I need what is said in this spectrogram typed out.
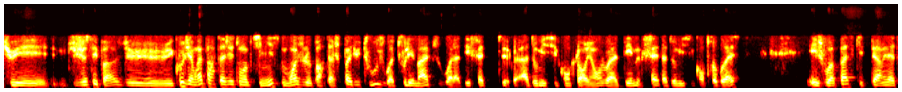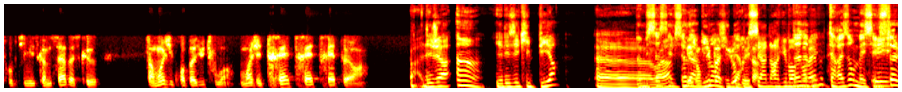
Tu es, je sais pas. Je, écoute, j'aimerais partager ton optimisme. Moi, je le partage pas du tout. Je vois tous les matchs. Je vois la défaite à domicile contre Lorient. Je vois la défaite à domicile contre Brest. Et je vois pas ce qui te permet d'être optimiste comme ça parce que, enfin, moi, j'y crois pas du tout. hein. Moi, j'ai très, très, très peur. hein. Bah, Déjà, un, il y a des équipes pires. Euh, Non, mais ça, voilà. c'est le seul Mais argument. c'est un argument Non, quand non, même. t'as raison, mais c'est le seul.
